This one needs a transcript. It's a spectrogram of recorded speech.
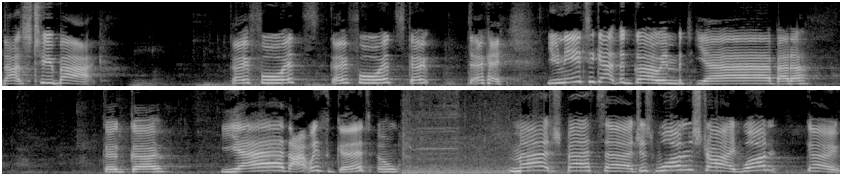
That's two back. Go forwards, go forwards, go. Okay, you need to get the go in. Yeah, better. Good go. Yeah, that was good. Oh, much better. Just one stride. One, go.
